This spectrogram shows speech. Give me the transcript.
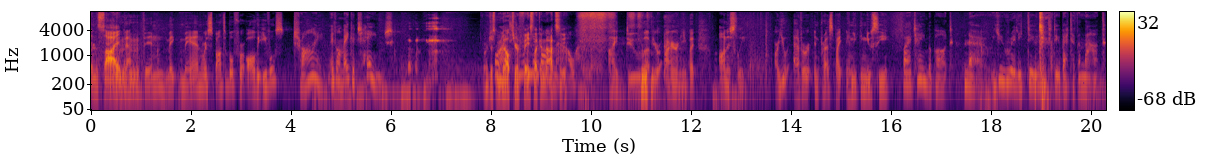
inside. Would that Mm-hmm. then make man responsible for all the evils? Try. It'll make a change. Or just All right, melt your face like a Nazi. I do love your irony, but honestly, are you ever impressed by anything you see? By a chamber pot? No, you really do need to do better than that.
